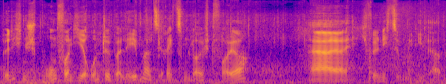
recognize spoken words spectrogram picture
Würde ich einen Sprung von hier runter überleben, als direkt zum Leuchtfeuer? Äh, ich will nicht zu greedy werden.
